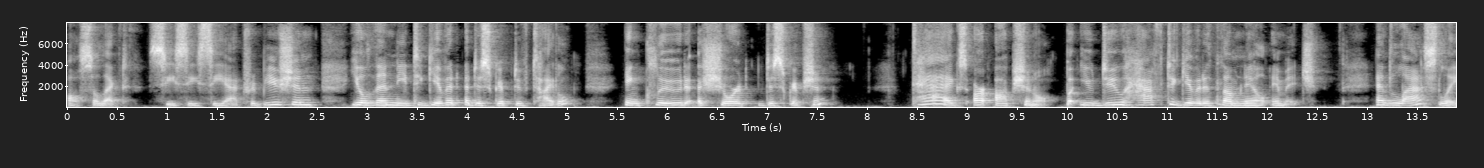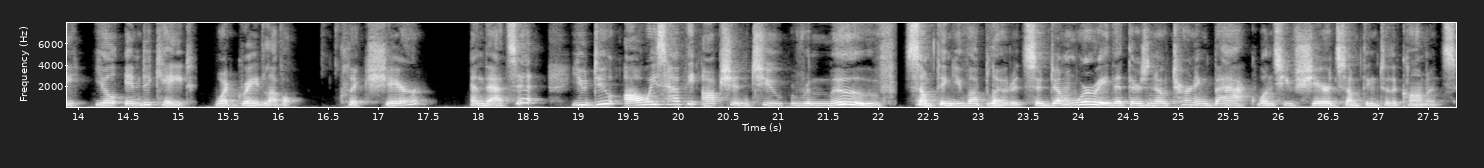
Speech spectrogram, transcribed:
I'll select CCC attribution. You'll then need to give it a descriptive title, include a short description. Tags are optional, but you do have to give it a thumbnail image. And lastly, you'll indicate what grade level click share, and that's it. You do always have the option to remove something you've uploaded, so don't worry that there's no turning back once you've shared something to the Commons.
